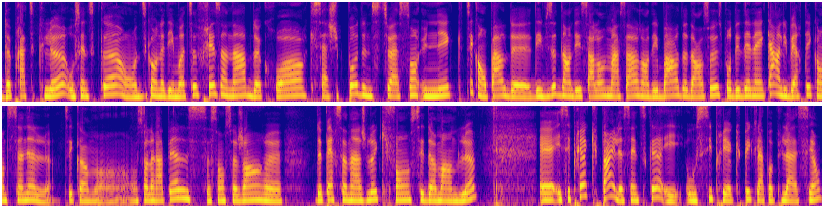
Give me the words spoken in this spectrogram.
de pratique-là, au syndicat, on dit qu'on a des motifs raisonnables de croire qu'il ne s'agit pas d'une situation unique. Tu sais, qu'on parle de, des visites dans des salons de massage, dans des bars de danseuses pour des délinquants en liberté conditionnelle. Tu sais, comme on, se le rappelle, ce sont ce genre euh, de personnages-là qui font ces demandes-là. Euh, et c'est préoccupant, et le syndicat est aussi préoccupé que la population.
